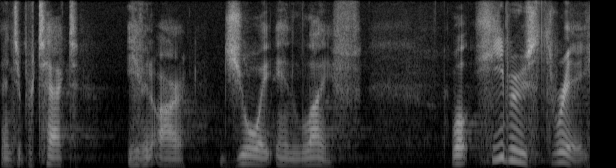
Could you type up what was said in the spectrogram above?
and to protect even our joy in life. Well, Hebrews 3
